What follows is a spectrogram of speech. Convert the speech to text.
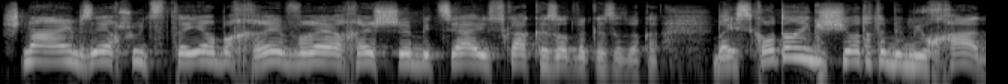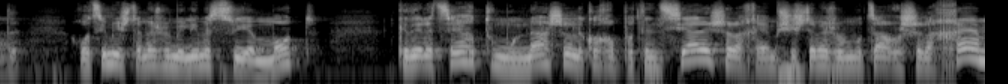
שניים זה איך שהוא יצטייר בחבר'ה אחרי שביצע עסקה כזאת וכזאת וכזאת. בעסקאות הרגשיות אתם במיוחד רוצים להשתמש במילים מסוימות כדי לצייר תמונה של הלקוח הפוטנציאלי שלכם שישתמש במוצר שלכם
